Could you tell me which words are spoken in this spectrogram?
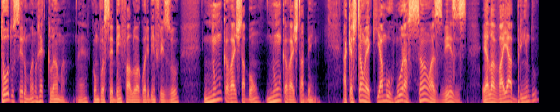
todo ser humano reclama, né? Como você bem falou agora e bem frisou, nunca vai estar bom, nunca vai estar bem. A questão é que a murmuração, às vezes, ela vai abrindo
